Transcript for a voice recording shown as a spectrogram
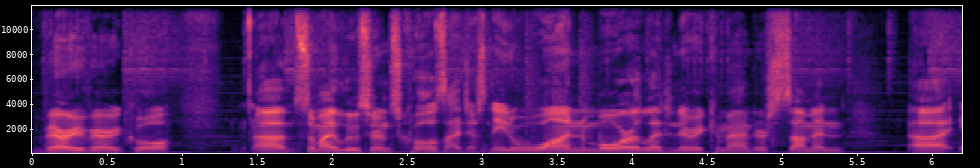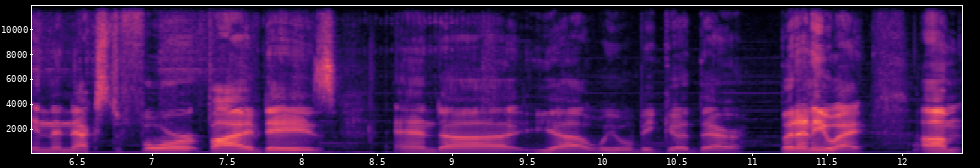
Very, very cool. Um, so my Lucerne Scrolls, I just need one more legendary commander summon uh, in the next four five days and uh, yeah we will be good there but anyway um,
